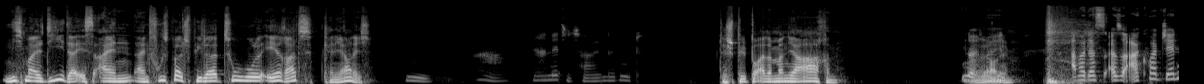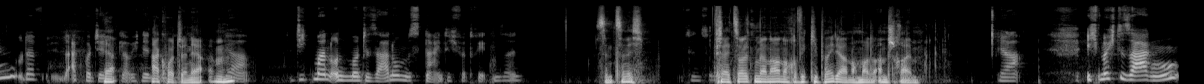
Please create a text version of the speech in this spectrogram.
Nicht mal die, da ist ein, ein Fußballspieler, Tuhol Erath, kenne ich auch nicht. Hm. Ah, ja, nette Tal, na gut. Der spielt bei Alemannia Aachen. Na, Also nicht. Aber das, also Aquagen oder Aquagen, Ja, glaube ich, nennt. Aquagen, ja. Mhm. Ja. Diekmann und Montesano müssten eigentlich vertreten sein. Sind sie nicht. Sind sie Vielleicht sollten wir auch noch Wikipedia nochmal anschreiben. Ja. Ich möchte sagen,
